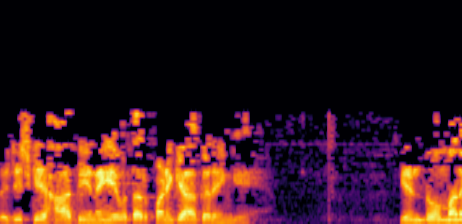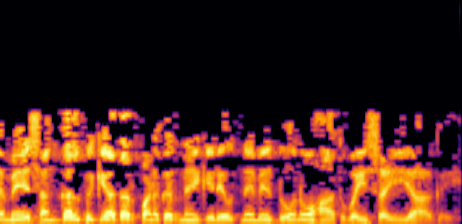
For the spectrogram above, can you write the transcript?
अरे जिसके हाथ ही नहीं, वो तर्पण क्या करेंगे? किंतु मन में संकल्प किया तर्पण करने के लिए, उतने में दोनों हाथ वैसा ही आ गए।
